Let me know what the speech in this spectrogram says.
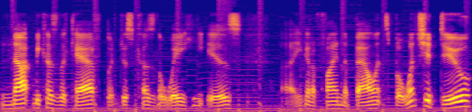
not because of the calf, but just because of the way he is. Uh, you gotta find the balance, but once you do,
